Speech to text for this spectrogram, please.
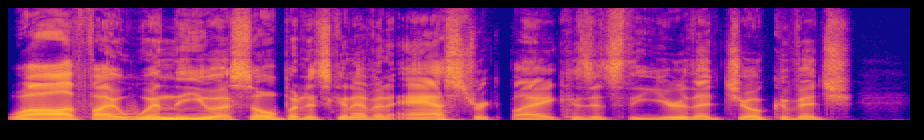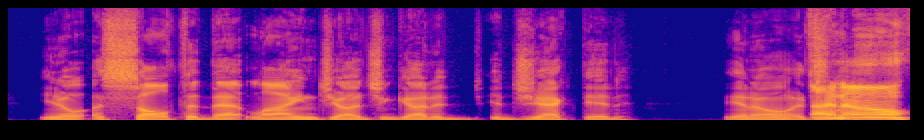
well, if I win the U.S. Open, it's going to have an asterisk by it because it's the year that Djokovic, you know, assaulted that line judge and got ejected. You know, it's I know.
